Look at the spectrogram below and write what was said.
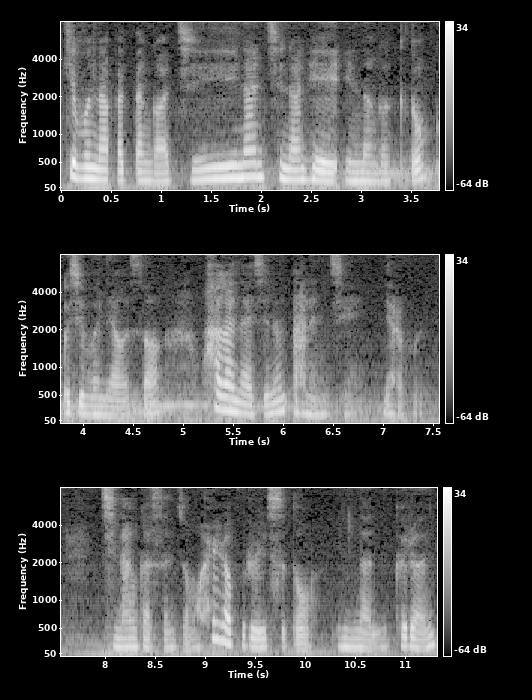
기분 나빴던 거 지난 지난 해에 있는 것도 끄집어내어서 화가 나지는 않은지 여러분 지난 것은 좀 흘려부릴 수도 있는 그런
